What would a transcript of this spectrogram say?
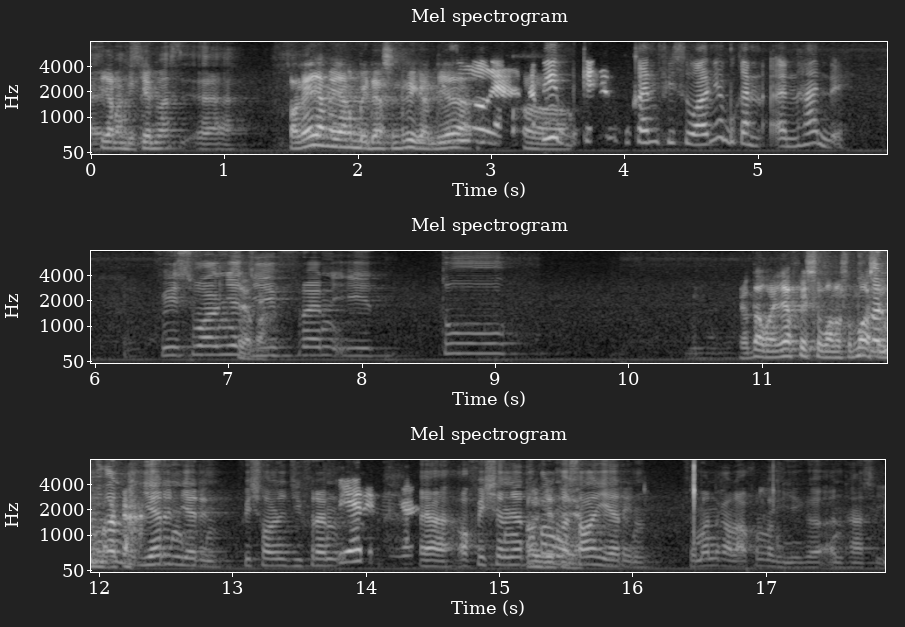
Kayak yang pasti- bikin. pasti, ya. Soalnya yang yang beda sendiri kan dia. Visual ya. eh, Tapi kayaknya bukan visualnya bukan Enhan deh. Visualnya Siapa? Jifren itu nggak tahu kayaknya visual semua bukan sih bukan mereka. Yerin Yerin. Visualnya Jifren Biarin ya. ya officialnya tuh Oh, kalau gitu nggak ya? salah Yerin. Cuman kalau aku lagi ke Anha sih.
